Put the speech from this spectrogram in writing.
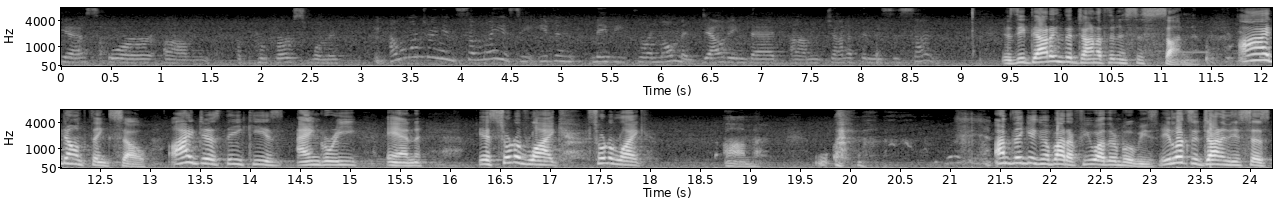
Yes, or um, a perverse woman. I'm wondering in some way, is he even maybe for a moment doubting that um, Jonathan is his son? Is he doubting that Jonathan is his son? I don't think so. I just think he is angry and it's sort of like, sort of like, um, I'm thinking about a few other movies. He looks at Johnny and he says,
